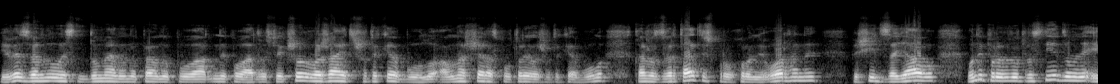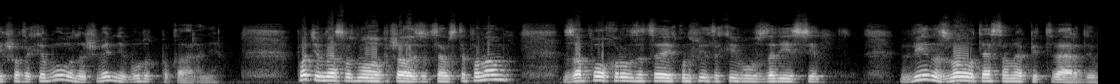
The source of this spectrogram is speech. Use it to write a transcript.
І ви звернулись до мене, напевно, не по адресу. Якщо ви вважаєте, що таке було, а вона ще раз повторила, що таке було, кажу, звертайтесь в правоохоронні органи, пишіть заяву, вони проведуть розслідування, і якщо таке було, значить винні будуть покарані. Потім у нас розмова почалася з отцем Степаном за похорон, за цей конфлікт, який був в Заліссі. Він знову те саме підтвердив,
